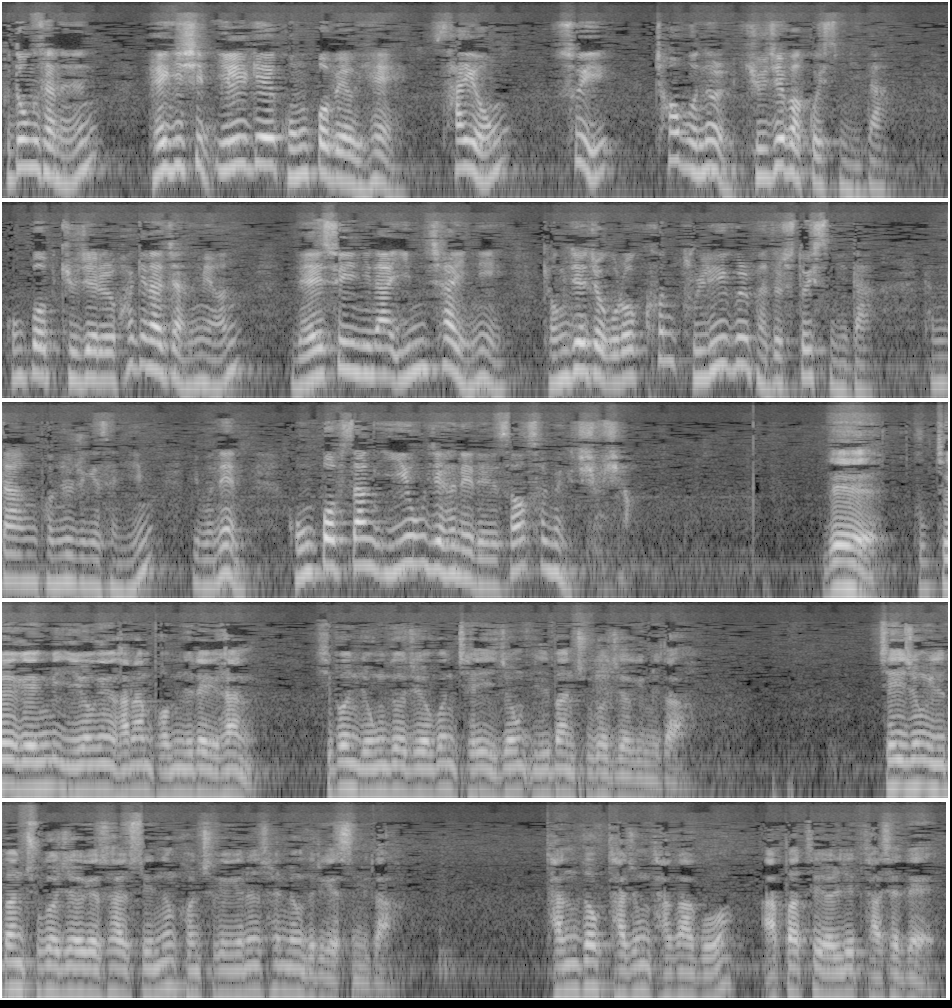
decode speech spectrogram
부동산은 121개 공법에 의해 사용, 수익, 처분을 규제받고 있습니다. 공법 규제를 확인하지 않으면 매수인이나 임차인이 경제적으로 큰 불이익을 받을 수도 있습니다. 담당 법률중개사님, 이번엔 공법상 이용 제한에 대해서 설명해 주십시오. 네, 국토의 계획 및 이용에 관한 법률에 의한 기본 용도 지역은 제2종 일반 주거 지역입니다. 제2종 일반 주거 지역에서 할 수 있는 건축행위는 설명드리겠습니다. 단독 다중 다가구, 아파트 연립 다세대,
